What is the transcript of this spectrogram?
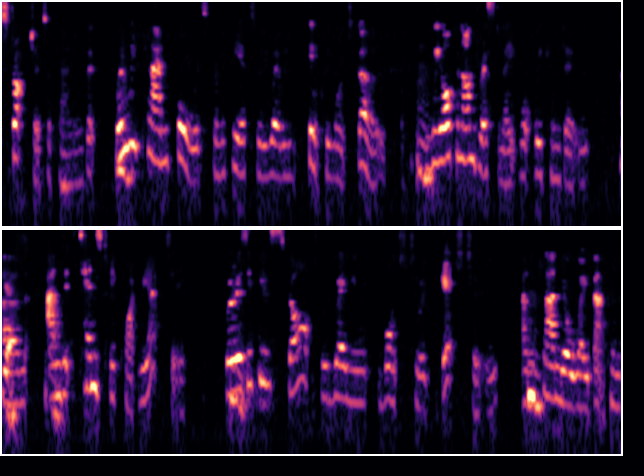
structure to planning. But when mm. we plan forwards from here to where we think we want to go, mm. we often underestimate what we can do. Yes. Um, and it tends to be quite reactive. Whereas mm. if you start with where you want to get to and mm. plan your way back, and,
